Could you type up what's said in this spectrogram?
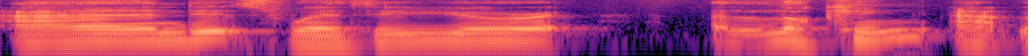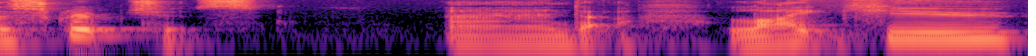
and it's whether you're looking at the scriptures. And like you,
